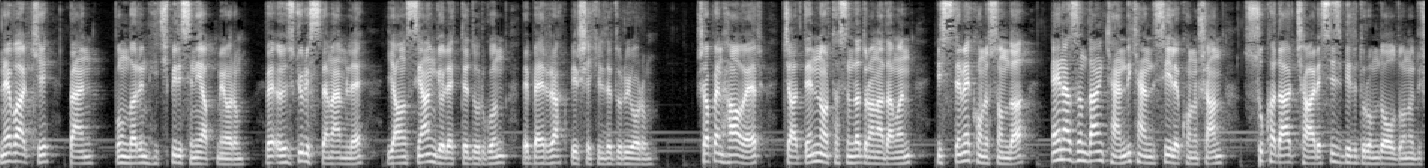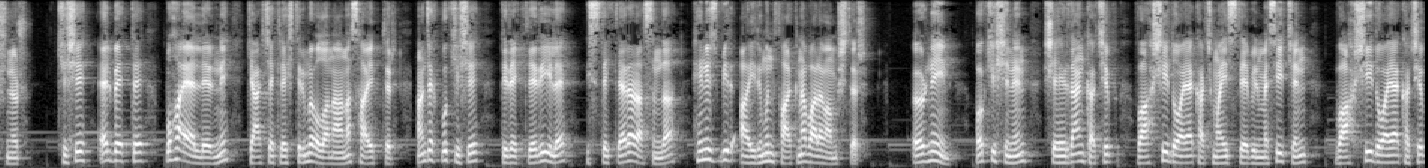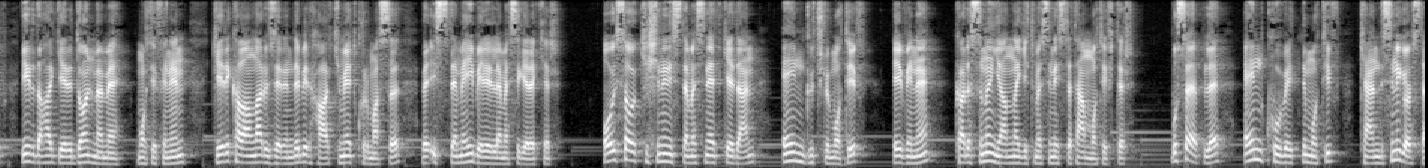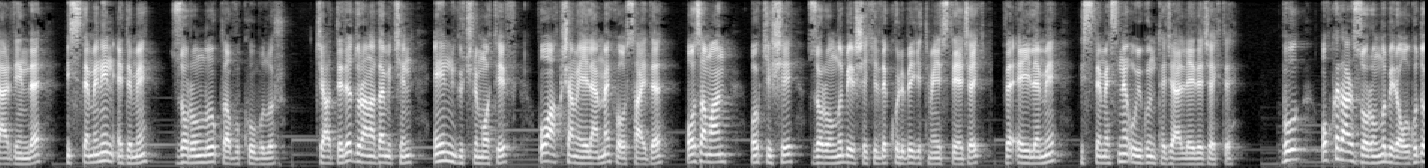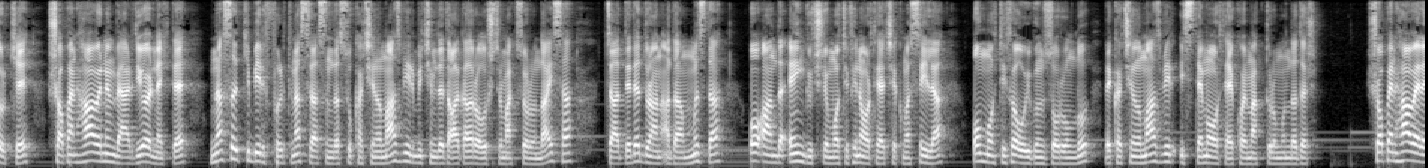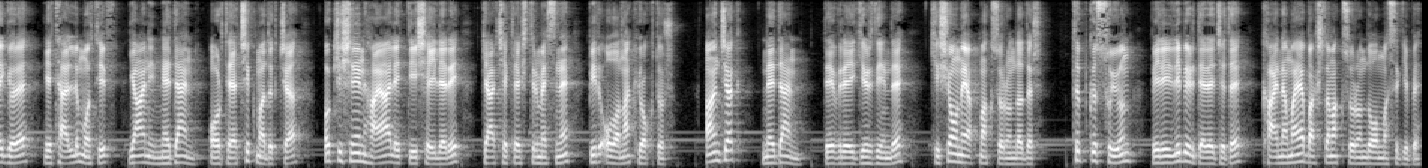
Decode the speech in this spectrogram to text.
Ne var ki ben bunların hiçbirisini yapmıyorum ve özgür istememle yansıyan gölette durgun ve berrak bir şekilde duruyorum. Schopenhauer, caddenin ortasında duran adamın isteme konusunda en azından kendi kendisiyle konuşan su kadar çaresiz bir durumda olduğunu düşünür. Kişi elbette bu hayallerini gerçekleştirme olanağına sahiptir. Ancak bu kişi dilekleriyle istekleri arasında henüz bir ayrımın farkına varamamıştır. Örneğin o kişinin şehirden kaçıp vahşi doğaya kaçmayı isteyebilmesi için vahşi doğaya kaçıp bir daha geri dönmeme motifinin geri kalanlar üzerinde bir hakimiyet kurması ve istemeyi belirlemesi gerekir. Oysa o kişinin istemesini etki eden en güçlü motif evine, karısının yanına gitmesini isteten motiftir. Bu sebeple en kuvvetli motif kendisini gösterdiğinde istemenin edimi zorunlulukla vuku bulur. Caddede duran adam için en güçlü motif o akşam eğlenmek olsaydı o zaman o kişi zorunlu bir şekilde kulübe gitmeyi isteyecek ve eylemi istemesine uygun tecelli edecekti. Bu o kadar zorunlu bir olgudur ki Schopenhauer'in verdiği örnekte nasıl ki bir fırtına sırasında su kaçınılmaz bir biçimde dalgalar oluşturmak zorundaysa caddede duran adamımız da o anda en güçlü motifin ortaya çıkmasıyla o motife uygun zorunlu ve kaçınılmaz bir isteme ortaya koymak durumundadır. Schopenhauer'e göre yeterli motif yani neden ortaya çıkmadıkça o kişinin hayal ettiği şeyleri gerçekleştirmesine bir olanak yoktur. Ancak neden devreye girdiğinde kişi onu yapmak zorundadır. Tıpkı suyun belirli bir derecede kaynamaya başlamak zorunda olması gibi.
